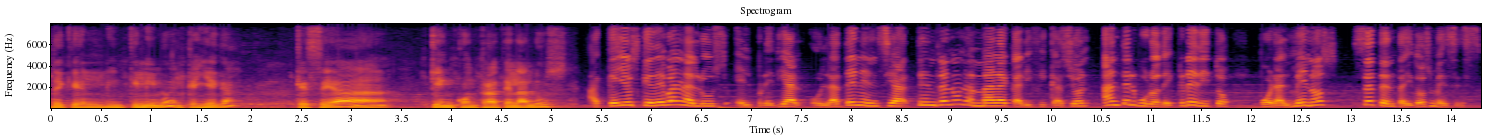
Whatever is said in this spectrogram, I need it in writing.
de que el inquilino, el que llega, que sea quien contrate la luz. Aquellos que deban la luz, el predial o la tenencia tendrán una mala calificación ante el buro de crédito por al menos 72 meses.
